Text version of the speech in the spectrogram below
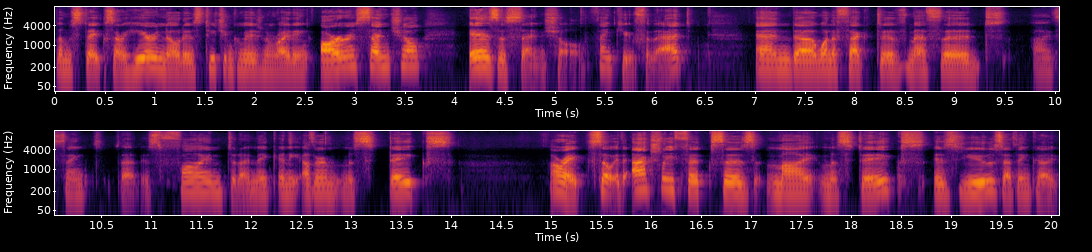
the mistakes are here. Notice teaching cohesion and writing are essential, is essential. Thank you for that. And uh, one effective method, I think that is fine. Did I make any other mistakes? All right, so it actually fixes my mistakes, is used. I think I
